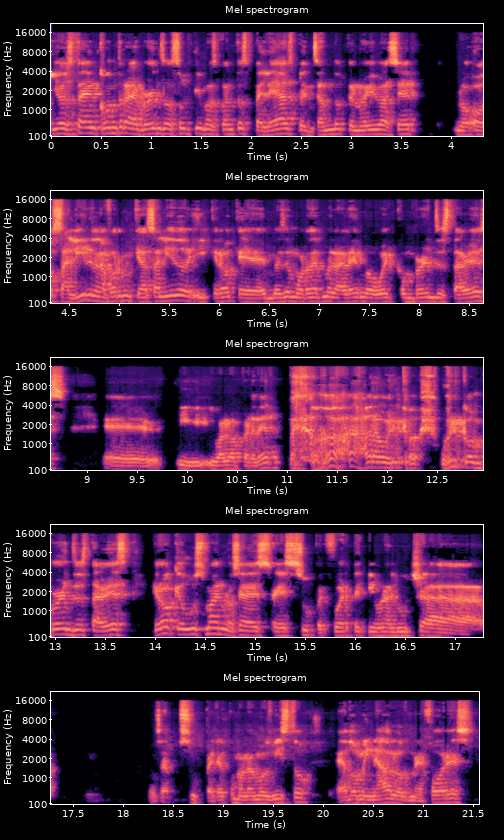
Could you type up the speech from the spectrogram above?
yo estaba en contra de Burns las últimas cuantas peleas pensando que no iba a ser o salir en la forma en que ha salido y creo que en vez de morderme la lengua voy con Burns esta vez eh, y igual va a perder. Ahora voy con, con, Burns esta vez. Creo que Usman, o sea, es súper fuerte, tiene una lucha, o sea, superior como lo hemos visto, ha dominado a los mejores,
